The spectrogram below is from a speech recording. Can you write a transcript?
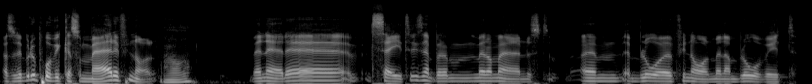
Alltså det beror på vilka som är i final. Ja. Men är det, säg till exempel med de här, en blå final mellan Blåvitt,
